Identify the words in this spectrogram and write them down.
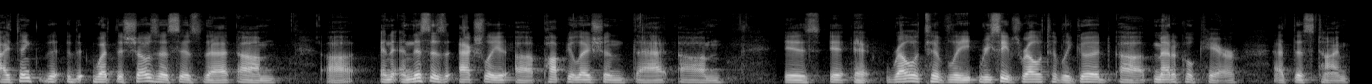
I think that what this shows us is that um, uh, and, and this is actually a population that um, is it, it relatively receives relatively good uh, medical care at this time.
